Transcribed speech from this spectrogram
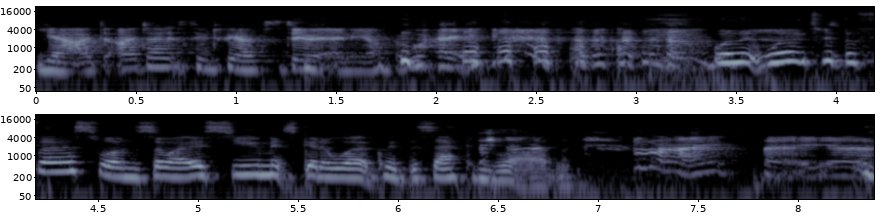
yeah, I, I, don't seem to be able to do it any other way. well, it worked with the first one, so I assume it's going to work with the second one. right, so yeah.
